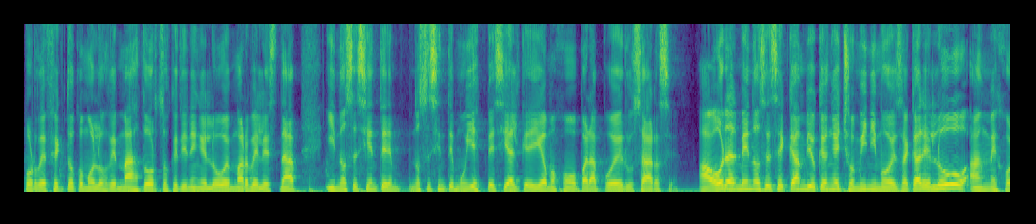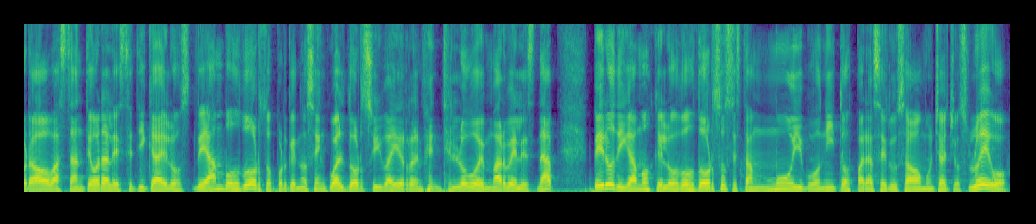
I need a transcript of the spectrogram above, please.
por defecto como los demás dorsos que tienen el logo de Marvel Snap y no se siente, no se siente muy especial que digamos como para poder usarse. Ahora al menos ese cambio que han hecho mínimo de sacar el logo han mejorado bastante ahora la estética de, los, de ambos dorsos, porque no sé en cuál dorso iba a ir realmente el logo de Marvel Snap, pero digamos que los dos dorsos están muy bonitos para ser usados muchachos. Luego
